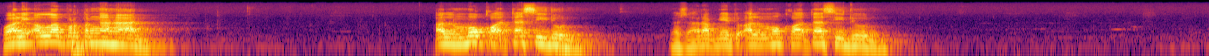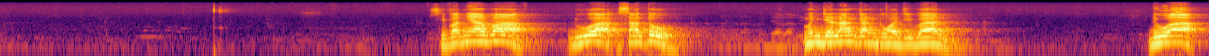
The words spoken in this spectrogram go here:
Wali Allah pertengahan. Al-muqtasidun. Bahasa Arabnya itu al-muqtasidun. Sifatnya apa? Dua, satu. Menjalankan kewajiban. Dua,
